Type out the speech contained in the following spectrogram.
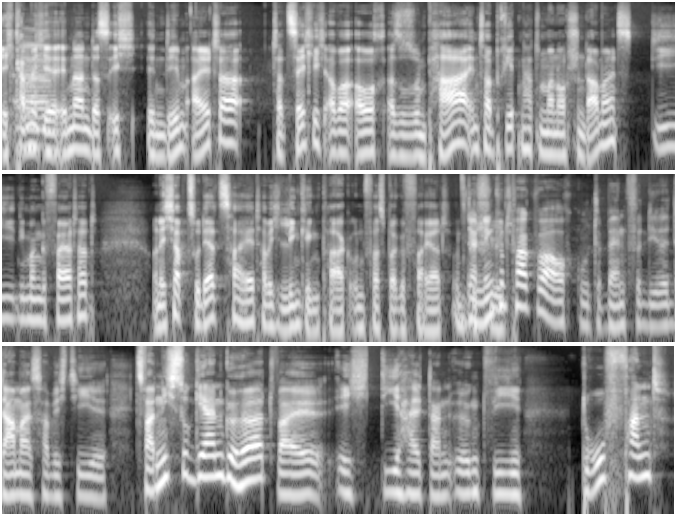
Ich kann mich Ähm. erinnern, dass ich in dem Alter tatsächlich aber auch, also so ein paar Interpreten hatte man auch schon damals, die, die man gefeiert hat. Und ich habe zu der Zeit, habe ich Linkin Park unfassbar gefeiert. Und Der gefühlt. Linkin Park war auch gute Band für die. Damals habe ich die zwar nicht so gern gehört, weil ich die halt dann irgendwie doof fand,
